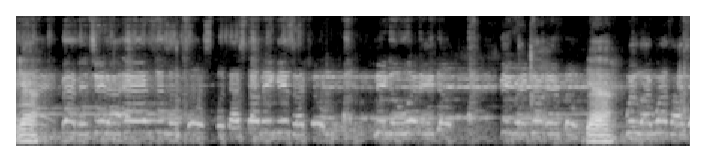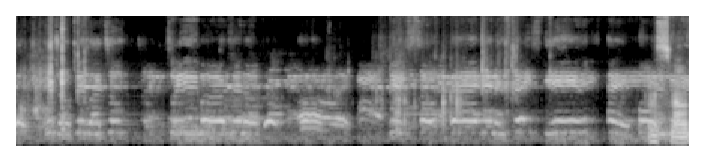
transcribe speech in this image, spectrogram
Yeah. Yeah. I'm gonna smoke.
